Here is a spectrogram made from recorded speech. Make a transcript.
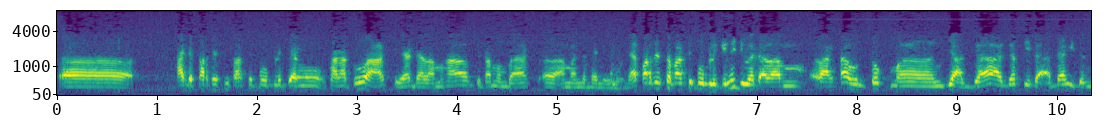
uh, ada partisipasi publik yang sangat luas ya dalam hal kita membahas uh, amandemen ini. Nah, partisipasi publik ini juga dalam rangka untuk menjaga agar tidak ada hidden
